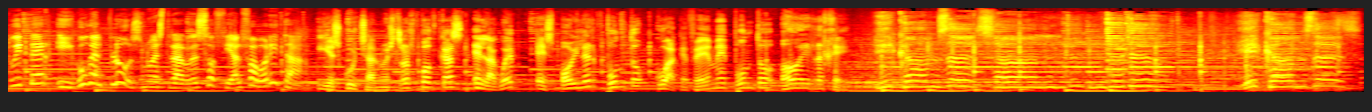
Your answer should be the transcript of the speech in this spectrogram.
Twitter y Google Plus, nuestra red social favorita. Y escucha nuestros podcasts en la web spoiler.quackfm.org. Here comes the sun. doo-doo-doo. Here comes the sun.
